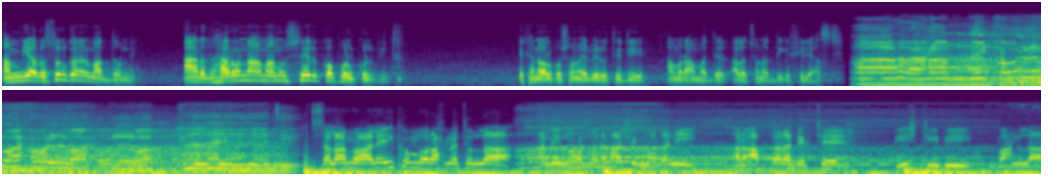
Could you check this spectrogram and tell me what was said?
আম্বিয়া রসুলগণের মাধ্যমে আর ধারণা মানুষের কপল কল্পিত। এখানে অল্প সময়ের বিরতি দিয়ে আমরা আমাদের আলোচনার দিকে ফিরে আসছি। সালামু আলাইকুম রহমতুল্লাহ। আমি মোহাম্মদ হাশিম মাদানি। আর আপনারা দেখছেন peace TV Bangla.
